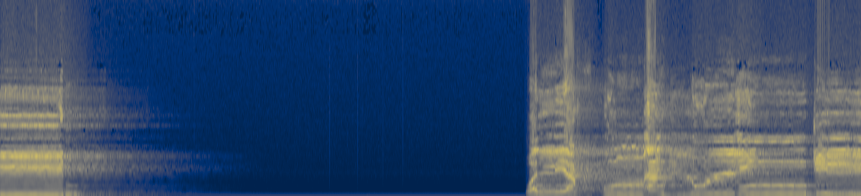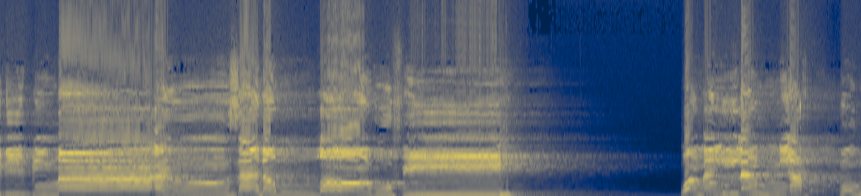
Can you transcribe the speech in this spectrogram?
للمتقين وليحكم أهل الإنجيل بما أنزل الله فيه ومن لم يحكم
